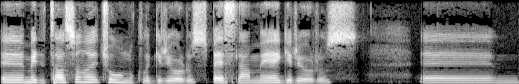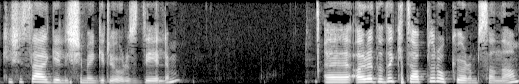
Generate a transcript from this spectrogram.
E, meditasyona çoğunlukla giriyoruz, beslenmeye giriyoruz, e, kişisel gelişime giriyoruz diyelim. E, arada da kitaplar okuyorum sana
